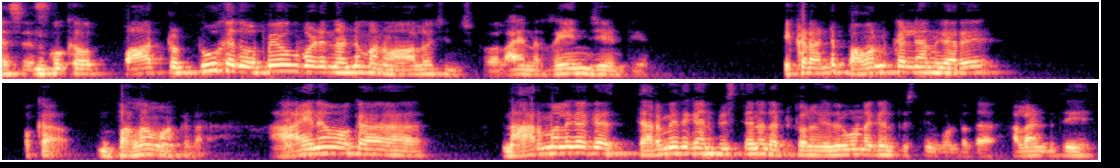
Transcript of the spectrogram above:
ఎస్ ఇంకొక పార్ట్ టూ అది ఉపయోగపడిందంటే మనం ఆలోచించుకోవాలి. ఆయన రేంజ్ ఏంటి అని. ఇక్కడ అంటే పవన్ కళ్యాణ్ గారే ఒక బలం అక్కడ. ఆయన ఒక నార్మల్గా తెర మీద కనిపిస్తేనే తట్టుకోలేం ఎదురుగుండా కనిపిస్తే ఇంకుంటుందా? అలాంటిది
